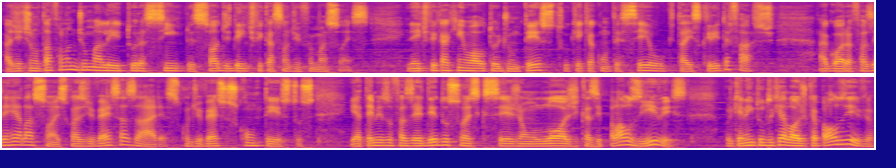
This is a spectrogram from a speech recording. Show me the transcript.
A gente não está falando de uma leitura simples, só de identificação de informações. Identificar quem é o autor de um texto, o que, que aconteceu, o que está escrito é fácil. Agora, fazer relações com as diversas áreas, com diversos contextos e até mesmo fazer deduções que sejam lógicas e plausíveis, porque nem tudo que é lógico é plausível.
